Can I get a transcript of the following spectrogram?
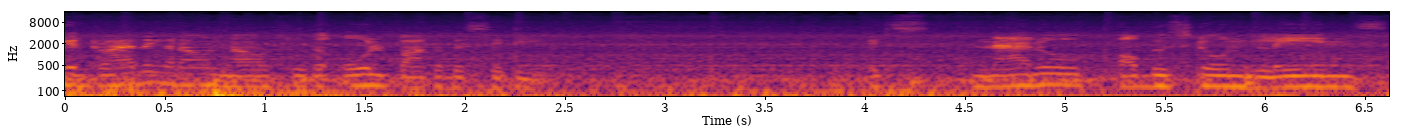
We are driving around now through the old part of the city. It's narrow cobblestone lanes.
